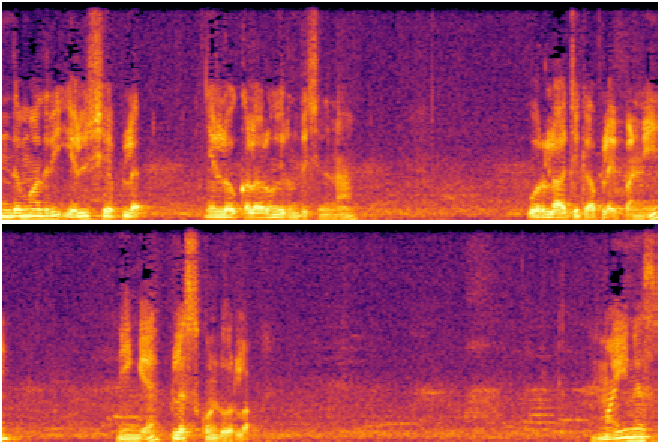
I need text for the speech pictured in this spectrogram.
இந்த மாதிரி எல் ஷேப்பில் எல்லோ கலரும் இருந்துச்சுன்னா ஒரு லாஜிக் அப்ளை பண்ணி நீங்கள் ப்ளஸ் கொண்டு வரலாம். மைனஸ்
